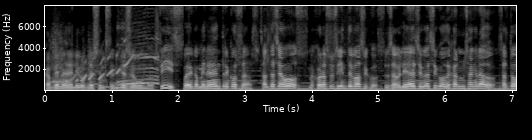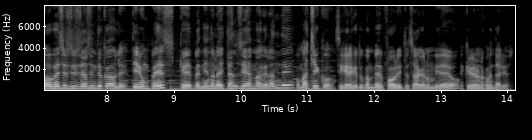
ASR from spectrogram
Campeones de League of Legends en 10 segundos. Fizz puede caminar entre cosas. Salta hacia vos. Mejora sus siguientes básicos. Sus habilidades y básicos dejan un sangrado. Salta dos veces y se hace intocable. Tiene un pez que dependiendo de la distancia es más grande o más chico. Si querés que tu campeón favorito salga en un video, escribir en los comentarios.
